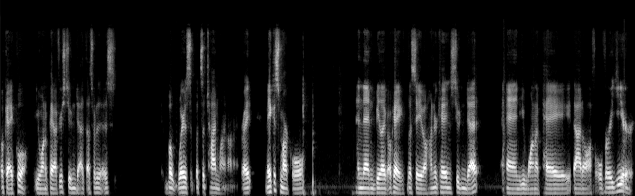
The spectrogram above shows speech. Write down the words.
Okay, cool. You want to pay off your student debt. That's what it is. But where's what's the timeline on it, right? Make a smart goal and then be like, okay, let's say you have 100K in student debt and you want to pay that off over a year.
